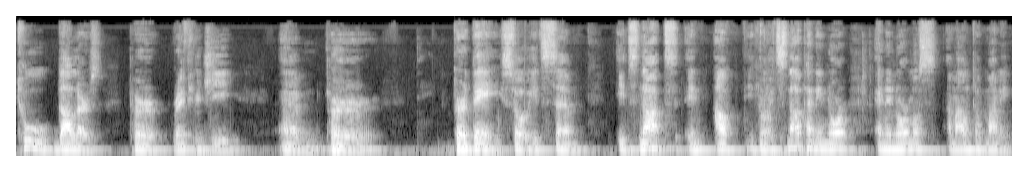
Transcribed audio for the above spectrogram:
$2 per refugee um, per per day. So it's um, it's not an out you know it's not an enor- an enormous amount of money.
